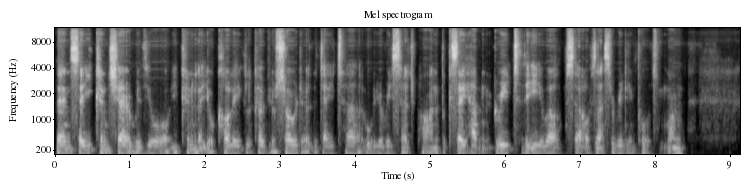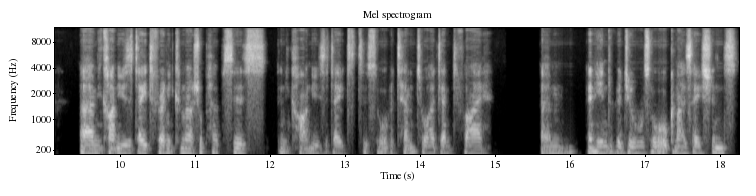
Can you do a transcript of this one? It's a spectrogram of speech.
then say you couldn't share it with your, you couldn't let your colleague look over your shoulder at the data or your research partner because they haven't agreed to the EUL themselves. That's a really important one. Um, you can't use the data for any commercial purposes and you can't use the data to sort of attempt to identify um, any individuals or organizations.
